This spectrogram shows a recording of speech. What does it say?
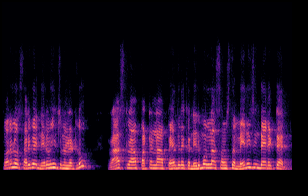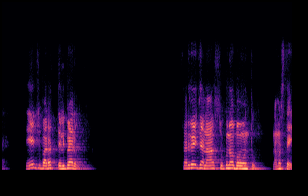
త్వరలో సర్వే నిర్వహించనున్నట్లు రాష్ట్ర పట్టణ పేదరిక నిర్మూలన సంస్థ మేనేజింగ్ డైరెక్టర్ తేజ్ భరత్ తెలిపారు. సర్వే జన సుఖనోభవంతు నమస్తే.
